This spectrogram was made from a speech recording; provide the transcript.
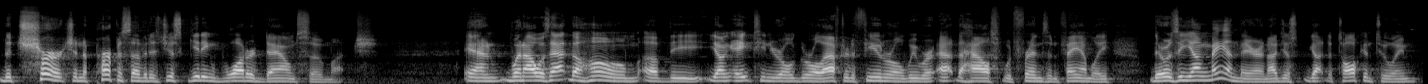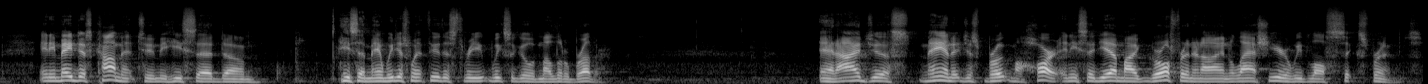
the church and the purpose of it is just getting watered down so much. And when I was at the home of the young 18 year old girl after the funeral, we were at the house with friends and family. There was a young man there, and I just got to talking to him. And he made this comment to me. He said, um, he said, Man, we just went through this three weeks ago with my little brother. And I just, man, it just broke my heart. And he said, Yeah, my girlfriend and I in the last year, we've lost six friends.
